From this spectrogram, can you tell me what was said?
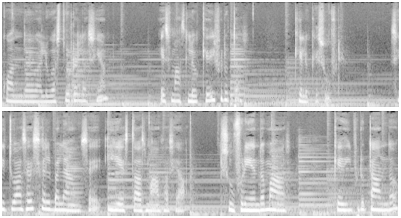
cuando evalúas tu relación es más lo que disfrutas que lo que sufre. Si tú haces el balance y estás más hacia sufriendo más que disfrutando,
